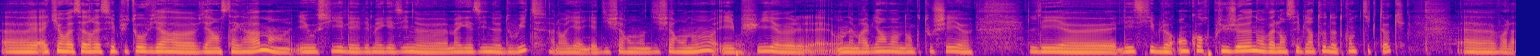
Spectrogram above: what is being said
à qui on va s'adresser plutôt via, via Instagram et aussi les, magazines, magazines Do It. Alors il y a, différents, noms et puis on aimerait bien donc toucher euh, les, cibles encore plus jeunes. On va lancer bientôt notre compte TikTok. Euh, voilà,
